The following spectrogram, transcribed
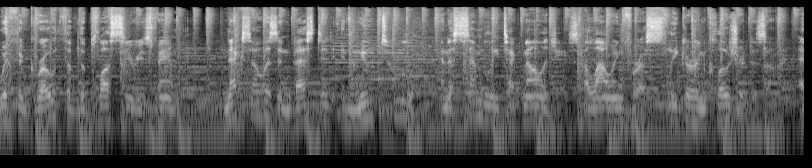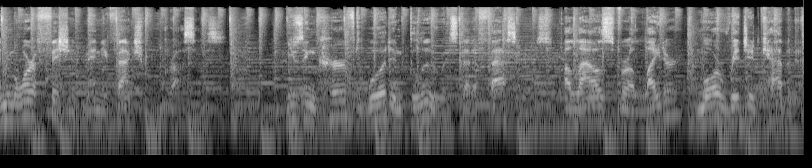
With the growth of the Plus series family, Nexo has invested in new tooling and assembly technologies, allowing for a sleeker enclosure design and more efficient manufacturing process. Using curved wood and glue instead of fasteners allows for a lighter, more rigid cabinet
